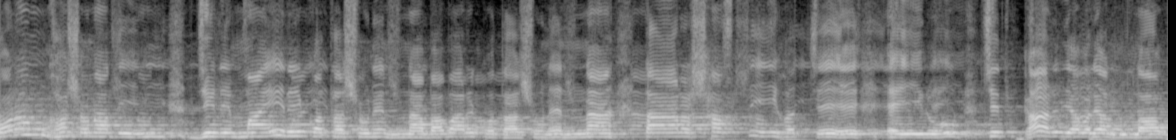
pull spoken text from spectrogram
বরং ঘোষণা দিন। যিনি মায়ের কথা শোনেন না, বাবার কথা শোনেন না, তার শাস্তি হচ্ছে এই রূপ চিৎকার দিয়া বলে, আল্লাহ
